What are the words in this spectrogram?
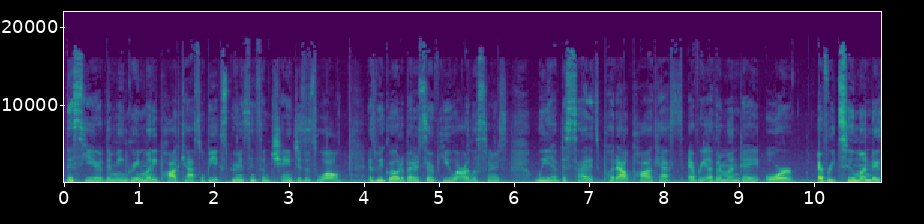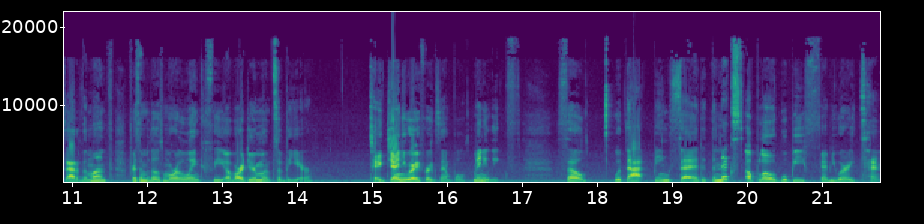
This year, the Mean Green Money podcast will be experiencing some changes as well. As we grow to better serve you, our listeners, we have decided to put out podcasts every other Monday or every two Mondays out of the month for some of those more lengthy of our dear months of the year. Take January, for example, many weeks. So, with that being said, the next upload will be February 10th.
